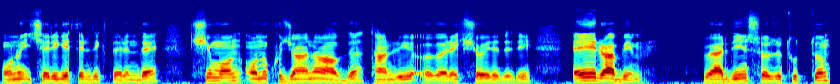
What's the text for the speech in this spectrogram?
onu içeri getirdiklerinde Şimon onu kucağına aldı. Tanrı'yı överek şöyle dedi. Ey Rabbim verdiğin sözü tuttun.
